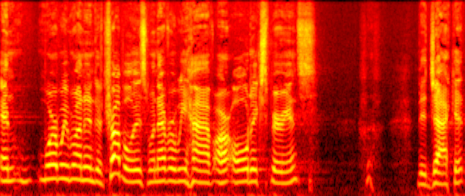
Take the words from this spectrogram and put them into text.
And where we run into trouble is whenever we have our old experience, the jacket,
